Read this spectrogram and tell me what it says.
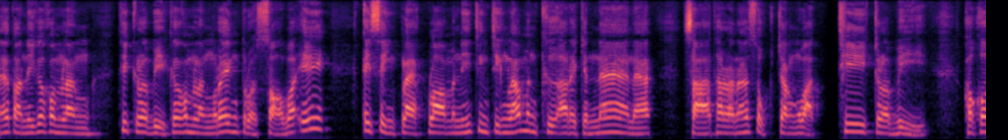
นะตอนนี้ก็กำลังที่กระบี่ก็กำลังเร่งตรวจสอบว่าเอ๊ะไอสิ่งแปลกปลอมอันนี้จริง ๆ แล้วมันคืออะไรกันแน่นะ สาธารณสุขจังหวัดที่กระบี่เขาก็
